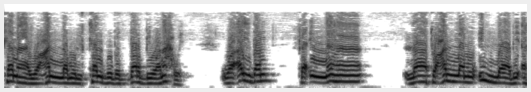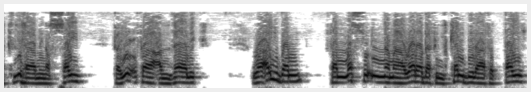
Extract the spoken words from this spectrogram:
كما يعلم الكلب بالضرب ونحوه. وأيضا فإنها لا تعلم إلا بأكلها من الصيد فيعفى عن ذلك. وأيضا فالنص إنما ورد في الكلب لا في الطير.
